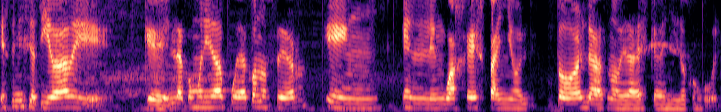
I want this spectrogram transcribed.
esta iniciativa de que la comunidad pueda conocer en, en lenguaje español todas las novedades que ha venido con Google.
